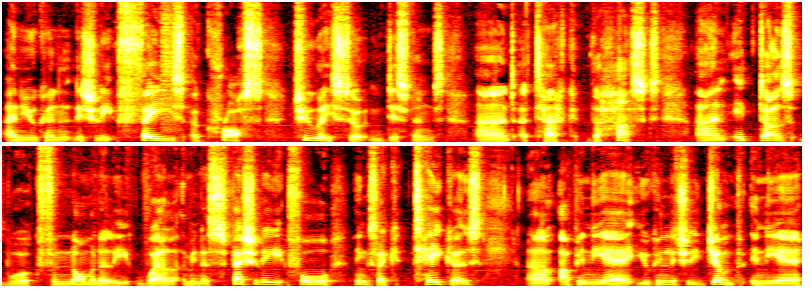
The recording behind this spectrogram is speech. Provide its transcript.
and you can literally phase across to a certain distance and attack the husks. And it does work phenomenally well. I mean, especially for things like takers. Um, up in the air, you can literally jump in the air,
